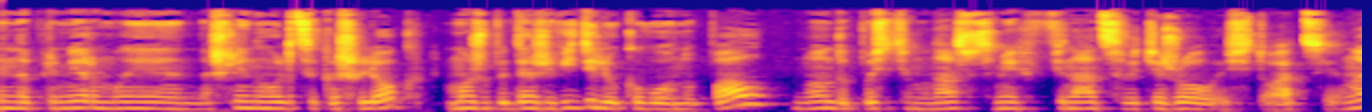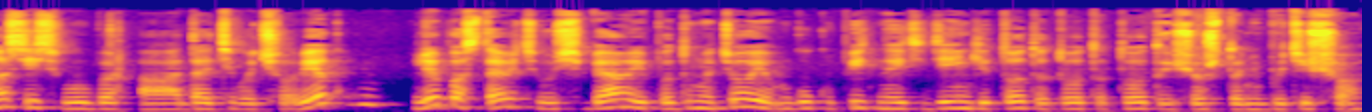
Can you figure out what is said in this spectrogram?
например, мы нашли на улице кошелек, может быть, даже видели, у кого он упал, но, допустим, у нас в самих финансово тяжелая ситуация. У нас есть выбор выбор а дать его человеку, либо оставить его у себя и подумать, о, я могу купить на эти деньги то-то, то-то, то-то, еще что-нибудь еще.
